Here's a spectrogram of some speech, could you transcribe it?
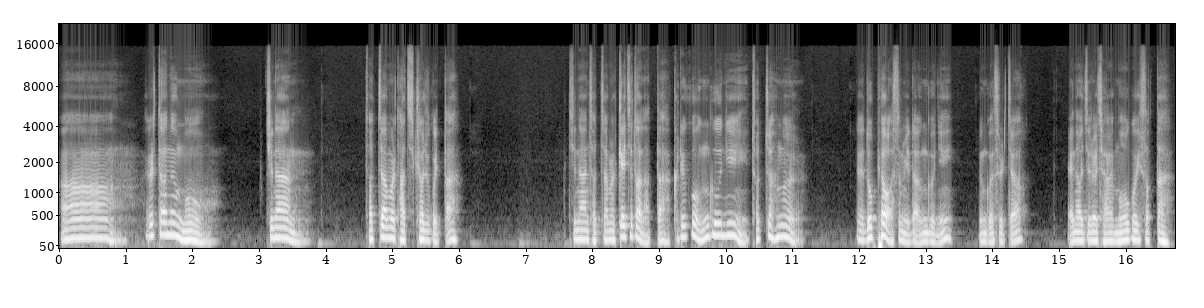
아, 일단은 뭐 지난 저점을 다 지켜주고 있다. 지난 저점을 깨지도 않았다. 그리고 은근히 저점을 네, 높여왔습니다. 은근히. 은근슬쩍. 에너지를 잘 모으고 있었다.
